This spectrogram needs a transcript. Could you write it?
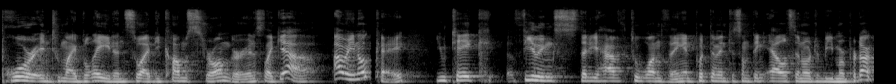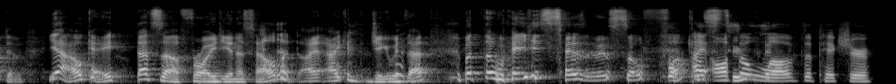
pour into my blade and so I become stronger. And it's like, yeah, I mean, okay. You take feelings that you have to one thing and put them into something else in order to be more productive. Yeah, okay. That's uh, Freudian as hell, but I, I can jig with that. But the way he says it is so fucking I also stupid. love the picture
